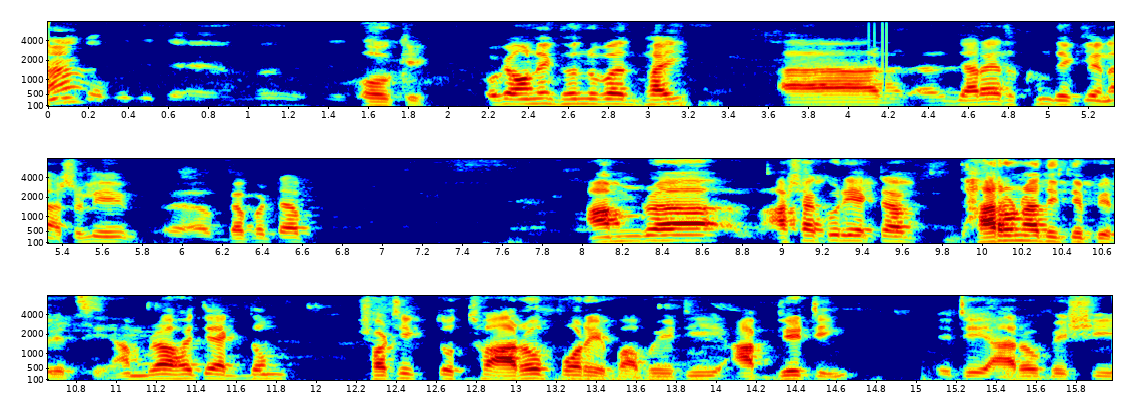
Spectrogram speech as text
না? হ্যাঁ, ওকে ওকে অনেক ধন্যবাদ ভাই। আর যারা এতক্ষণ দেখলেন আসলে ব্যাপারটা আমরা আশা করি একটা ধারণা দিতে পেরেছি। আমরা হয়তো একদম সঠিক তথ্য আরও পরে পাবো। এটি আপডেটিং এটি আরও বেশি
